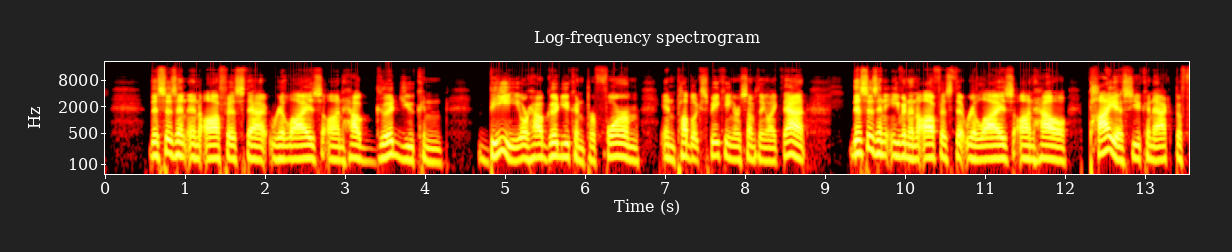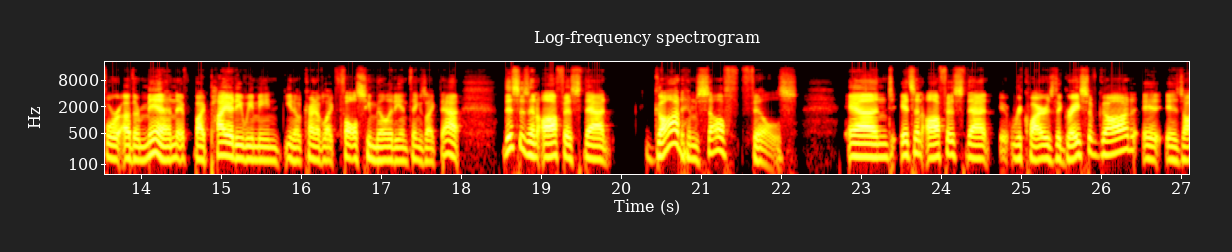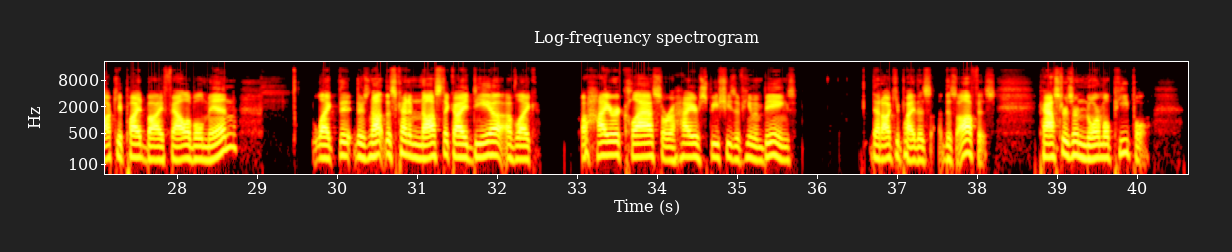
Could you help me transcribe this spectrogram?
This isn't an office that relies on how good you can be or how good you can perform in public speaking or something like that. This isn't even an office that relies on how pious you can act before other men. If by piety we mean, you know, kind of like false humility and things like that. This is an office that God Himself fills. And it's an office that requires the grace of God. It is occupied by fallible men. Like, the, there's not this kind of Gnostic idea of like, a higher class or a higher species of human beings that occupy this this office. Pastors are normal people,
